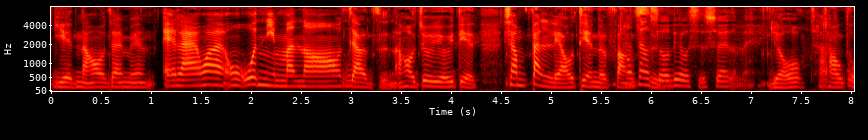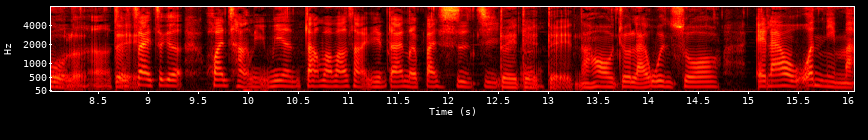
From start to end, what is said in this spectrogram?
烟，然后在那边哎、欸、来问我问你们哦这样子，然后就有一点像半聊天的方式。他那时候六十岁了没？有超过了，嗯，对，在这个欢场里面当妈妈桑已经待了半世纪。对对对，然后就来问说。哎，来，我问你们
